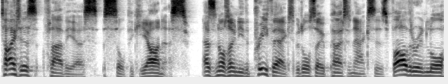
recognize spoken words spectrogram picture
Titus Flavius Sulpicianus. As not only the prefect, but also Pertinax's father-in-law,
